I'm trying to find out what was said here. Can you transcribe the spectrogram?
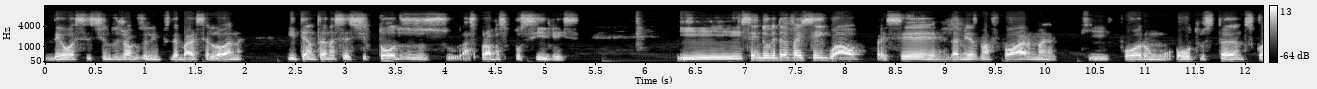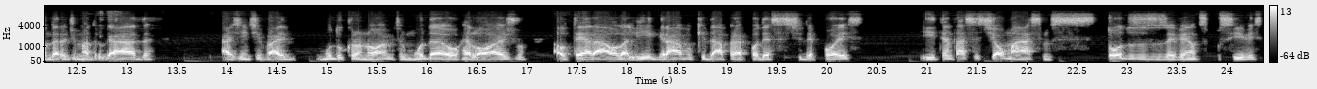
de eu assistindo os Jogos Olímpicos de Barcelona e tentando assistir todas as provas possíveis. E sem dúvida vai ser igual, vai ser da mesma forma que foram outros tantos quando era de madrugada. A gente vai, muda o cronômetro, muda o relógio, altera a aula ali, grava o que dá para poder assistir depois e tentar assistir ao máximo todos os eventos possíveis.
